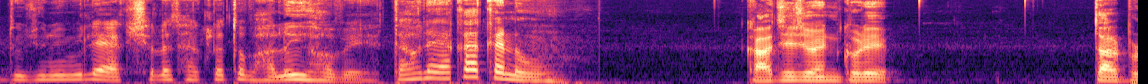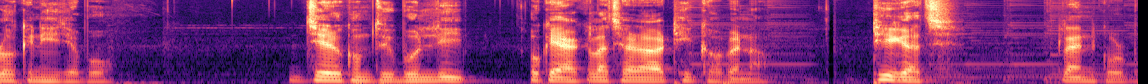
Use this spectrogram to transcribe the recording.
দুজনে মিলে একসাথে থাকলে তো ভালোই হবে। তাহলে একা কেন? কাজে জয়েন করে তারপর ওকে নিয়ে যাব। যেরকম তুই বললি ওকে একলা ছাড়া ঠিক হবে না। ঠিক আছে। প্ল্যান করব।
